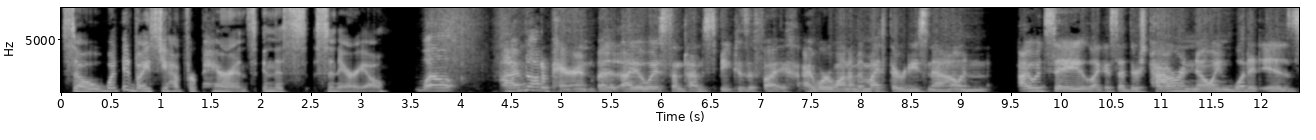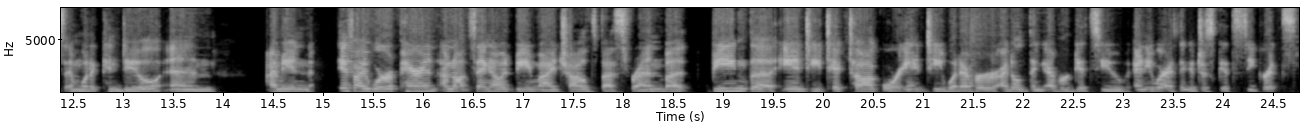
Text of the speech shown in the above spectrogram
So, what advice do you have for parents in this scenario? Well, I'm not a parent, but I always sometimes speak as if I, I were one. I'm in my 30s now. And I would say, like I said, there's power in knowing what it is and what it can do. And I mean, if I were a parent, I'm not saying I would be my child's best friend, but being the anti TikTok or anti whatever, I don't think ever gets you anywhere. I think it just gets secrets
